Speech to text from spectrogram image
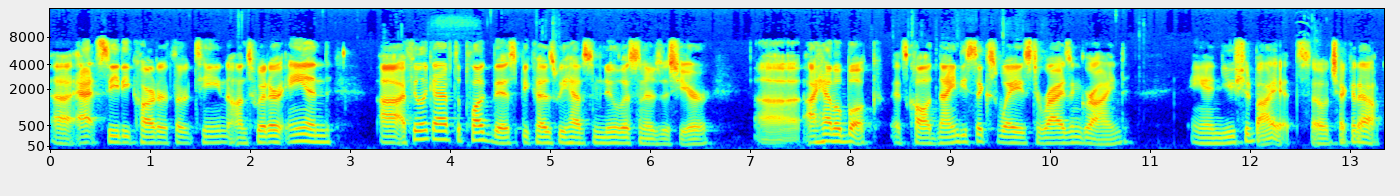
uh, at CD Carter 13 on Twitter. And uh, I feel like I have to plug this because we have some new listeners this year. Uh, I have a book. It's called 96 Ways to Rise and Grind, and you should buy it. So check it out.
